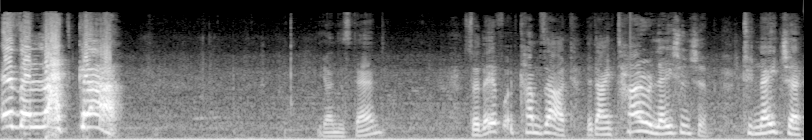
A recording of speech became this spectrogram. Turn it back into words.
As a latka. You understand? So therefore it comes out that our entire relationship to nature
